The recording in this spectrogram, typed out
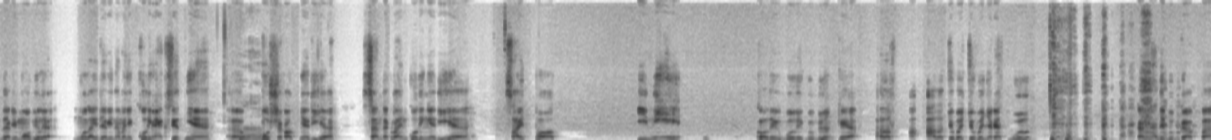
dari mobil ya mulai dari namanya cooling exitnya uh, Heeh. push route-nya dia center line coolingnya dia side pod ini kalau boleh gue bilang kayak alat alat coba-cobanya Red Bull karena ada beberapa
